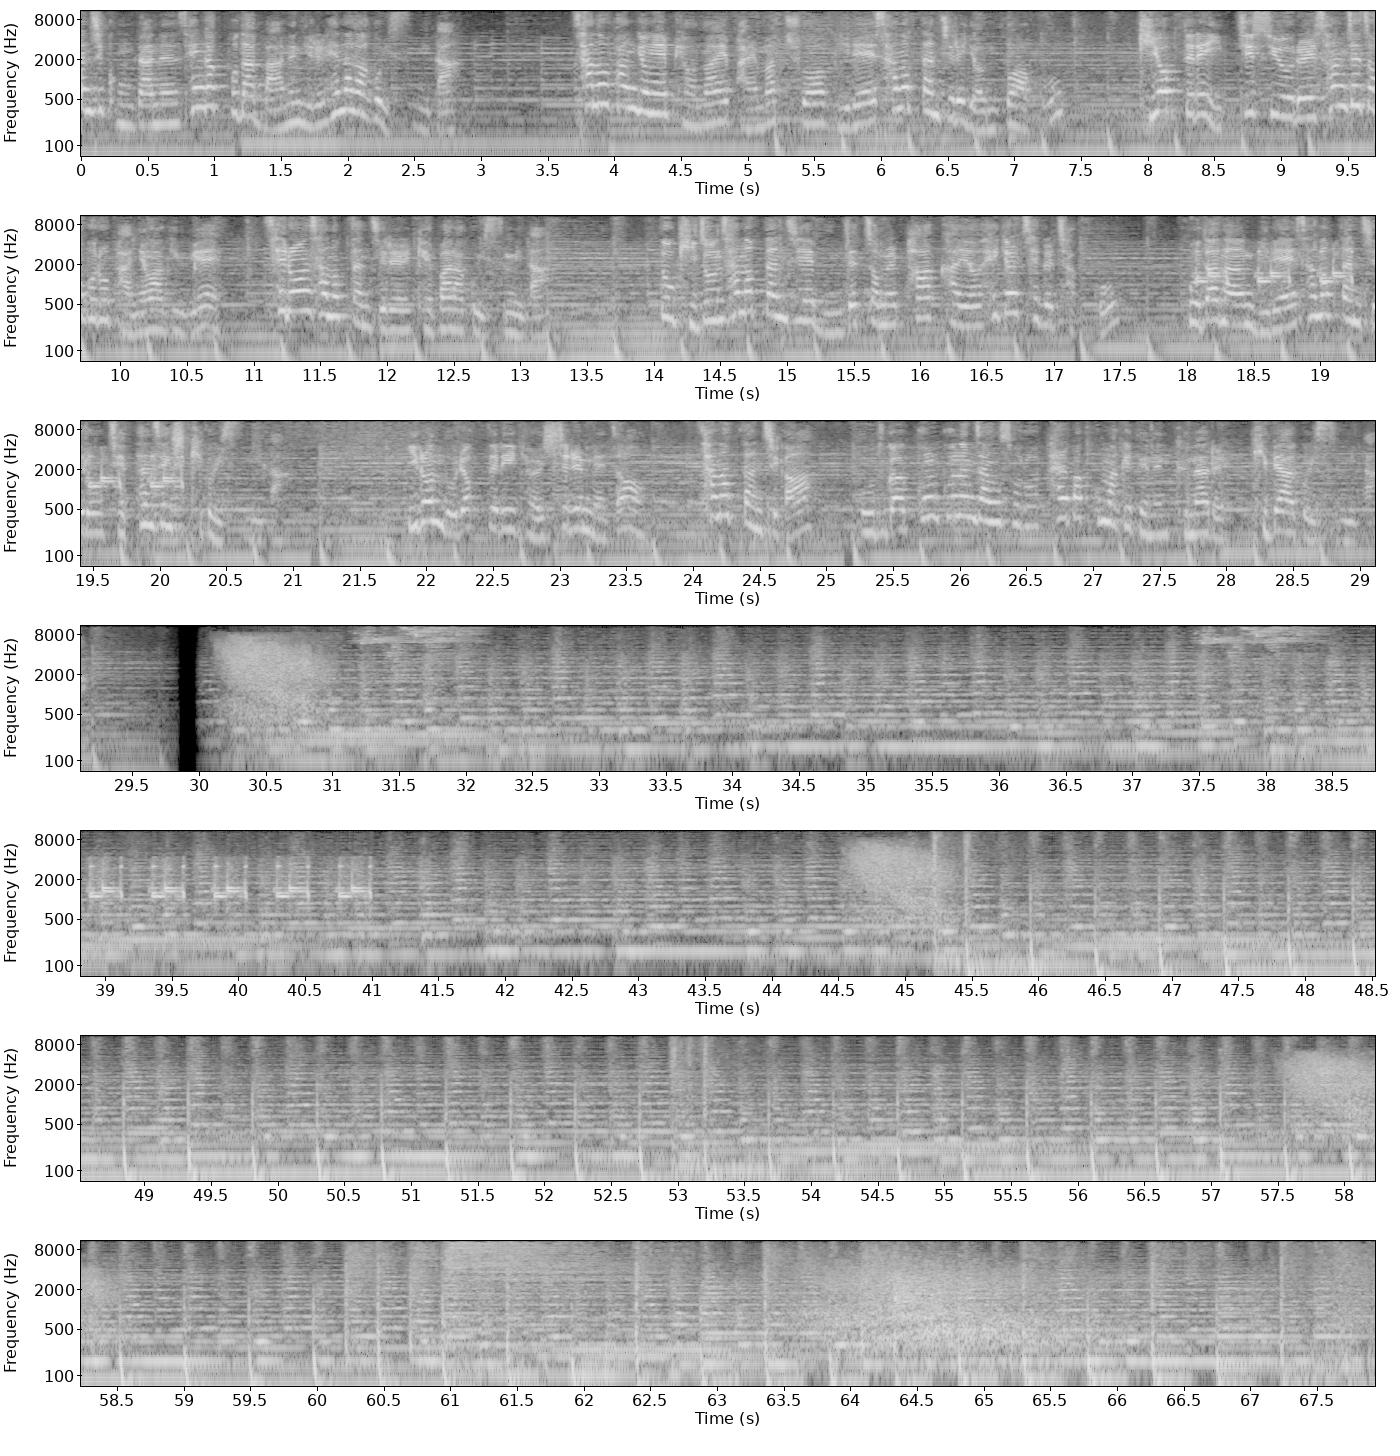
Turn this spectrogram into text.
산업단지공단은 생각보다 많은 일을 해나가고 있습니다. 산업 환경의 변화에 발맞추어 미래의 산업단지를 연구하고 기업들의 입지 수요를 선제적으로 반영하기 위해 새로운 산업단지를 개발하고 있습니다. 또 기존 산업단지의 문제점을 파악하여 해결책을 찾고 보다 나은 미래의 산업단지로 재탄생시키고 있습니다. 이런 노력들이 결실을 맺어 산업단지가 모두가 꿈꾸는 장소로 탈바꿈하게 되는 그날을 기대하고 있습니다. difference.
